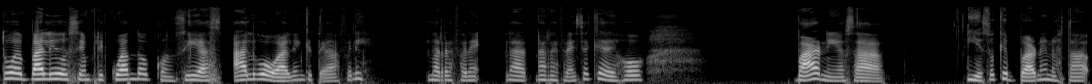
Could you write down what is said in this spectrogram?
Todo es válido siempre y cuando consigas algo o alguien que te haga feliz. La, referencia que dejó Barney, o sea, y eso que Barney no está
